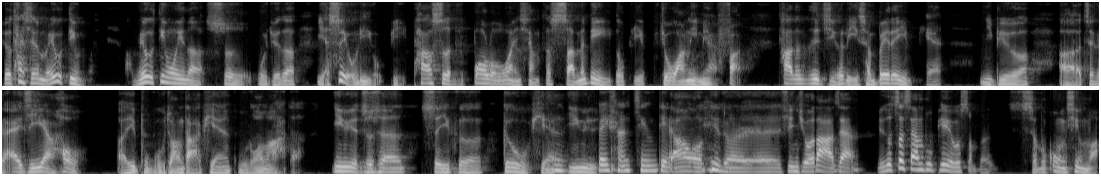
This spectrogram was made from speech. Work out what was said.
就是他其实没有定位。没有定位呢，是我觉得也是有利有弊。它是包罗万象，它什么电影都可以就往里面放。它的这几个里程碑的影片，你比如呃这个《埃及艳后》啊，一部古装大片，古罗马的《音乐之声》是一个歌舞片，音乐非常经典。然后那个《星球大战》，你说这三部片有什么什么共性吗？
